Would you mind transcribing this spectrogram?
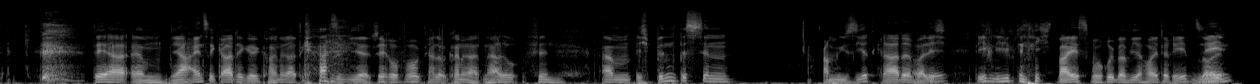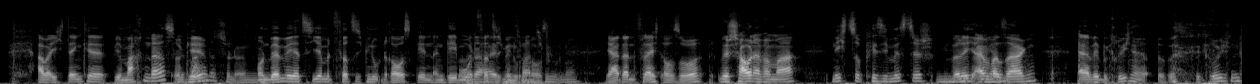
der ähm, ja, einzigartige Konrad Kasimir Gero Vogt. Hallo Konrad. Na? Hallo, Finn. Ähm, ich bin ein bisschen amüsiert gerade, weil Okay. ich definitiv nicht weiß, worüber wir heute reden sollen. Aber ich denke, wir machen das, okay? Wir machen das schon irgendwie. Und wenn wir jetzt hier mit 40 Minuten rausgehen, dann geben wir Oder 40 halt mit Minuten 20 raus. Minuten. Ja, dann vielleicht auch so. Wir schauen einfach mal. Nicht so pessimistisch, würde ich einfach Minuten. sagen. Äh, wir begrüßen, Begrüßen.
